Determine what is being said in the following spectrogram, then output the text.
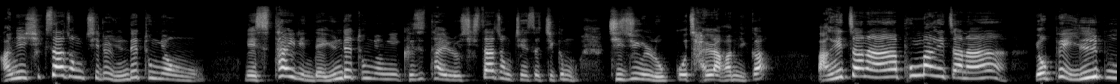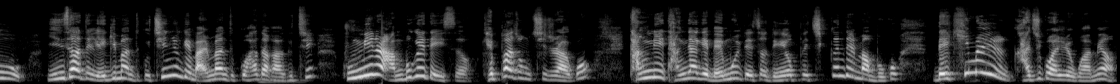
아니 식사 정치를 윤 대통령 의 스타일인데 윤 대통령이 그 스타일로 식사 정치에서 지금 지지율 높고 잘 나갑니까? 망했잖아. 폭망했잖아. 옆에 일부 인사들 얘기만 듣고 친윤계 말만 듣고 하다가 그치? 국민을 안 보게 돼 있어. 개파 정치를 하고 당리 당략에 매몰돼서 내 옆에 측근들만 보고 내 힘을 가지고 하려고 하면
